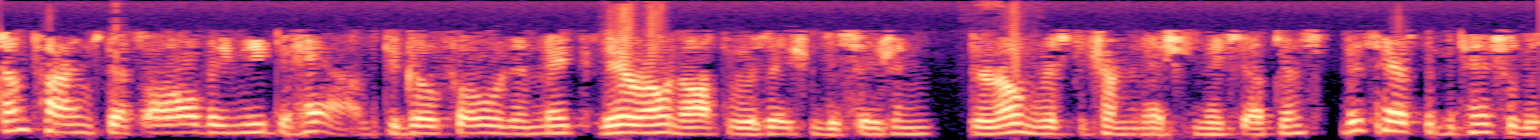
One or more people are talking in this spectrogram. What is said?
Sometimes that's all they need to have to go forward and make their own authorization decision, their own risk determination and acceptance. This has the potential to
